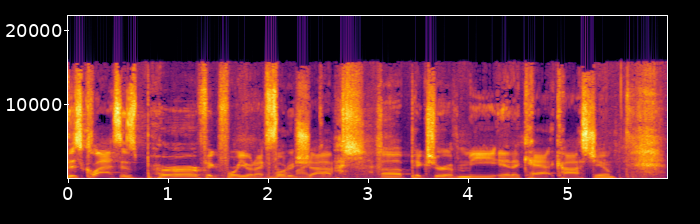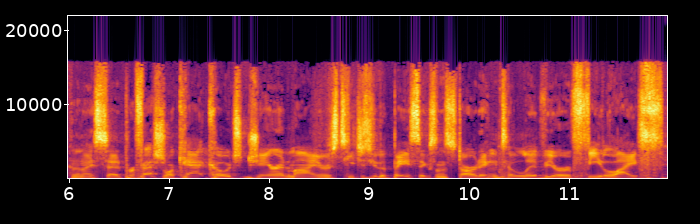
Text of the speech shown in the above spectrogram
This class is perfect for you. And I photoshopped a picture of me in a cat costume. And then I said, professional cat coach Jaron Myers teaches you the basics on starting to live your fee life.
